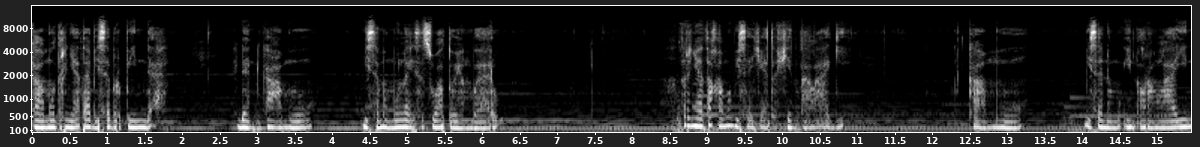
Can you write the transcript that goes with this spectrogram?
Kamu ternyata bisa berpindah, dan kamu bisa memulai sesuatu yang baru. Ternyata kamu bisa jatuh cinta lagi. Kamu bisa nemuin orang lain,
